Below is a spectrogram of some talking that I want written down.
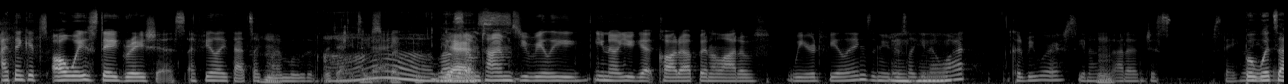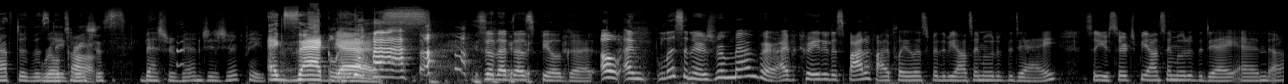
I think it's always stay gracious. I feel like that's like my mood of the day today. Ah, Yes. Sometimes you really, you know, you get caught up in a lot of weird feelings, and you're just like, you know what, could be worse. You know, you gotta just stay. Gracious. But what's after the Real stay talk. gracious? Best revenge is your paper. Exactly. Yes. so that does feel good. Oh, and listeners, remember, I've created a Spotify playlist for the Beyonce Mood of the Day. So you search Beyonce Mood of the Day and uh,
